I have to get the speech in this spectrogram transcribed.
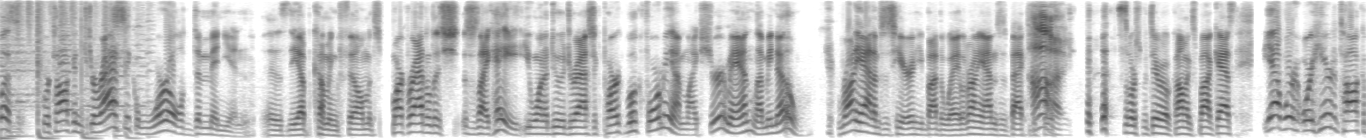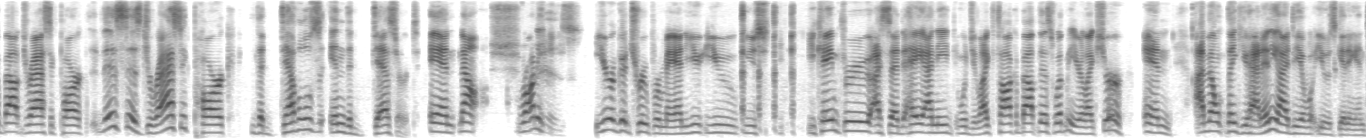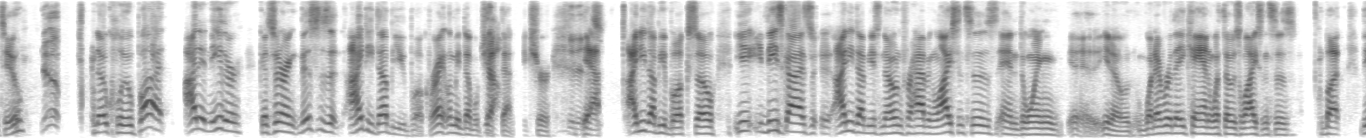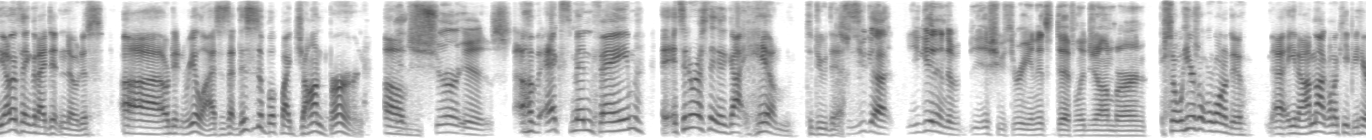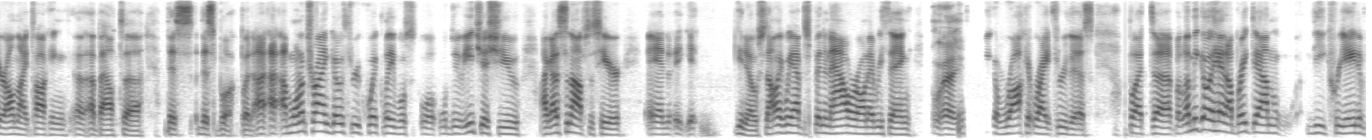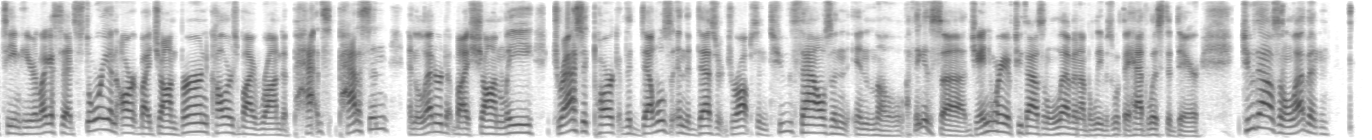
listen, we're talking Jurassic World Dominion is the upcoming film. It's Mark Radulich is like, hey, you want to do a Jurassic Park book for me? I'm like, sure, man. Let me know. Ronnie Adams is here. He, by the way, Ronnie Adams is back to the Hi. Source, Source Material Comics podcast. Yeah, we're we're here to talk about Jurassic Park. This is Jurassic Park: The Devils in the Desert. And now, Ronnie, is. You're a good trooper, man. You you you you came through. I said, "Hey, I need. Would you like to talk about this with me?" You're like, "Sure." And I don't think you had any idea what you was getting into. Nope. No clue, but I didn't either. Considering this is an IDW book, right? Let me double check Yeah. that, make sure. It is. Yeah. IDW book. So you, you- these guys, uh, IDW is known for having licenses and doing, uh, you know, whatever they can with those licenses. But the other thing that I didn't notice uh, or didn't realize is that this is a book by John Byrne It sure is. of X Men fame. It's interesting they got him to do this. you got you get into issue three, and it's definitely John Byrne. so here's what we're going to do. Uh, you know, I'm not going to keep you here all night talking uh, about uh, this this book, but I, I, I'm going to try and go through quickly. We'll, we'll we'll do each issue. I got a synopsis here, and it, it- you know, it's not like we have to spend an hour on everything. Right. Can rocket right through this, but uh, but let me go ahead. I'll break down the creative team here. Like I said, story and art by John Byrne, colors by Ronda Pattis- Pattison, and lettered by Sean Lee. Jurassic Park: The Devils in the Desert drops in 2000 in the I think it's uh, January of 2011, I believe is what they had listed there. 2011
